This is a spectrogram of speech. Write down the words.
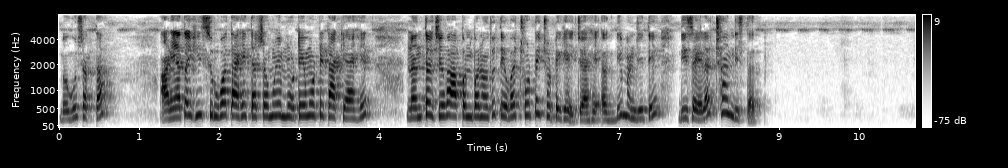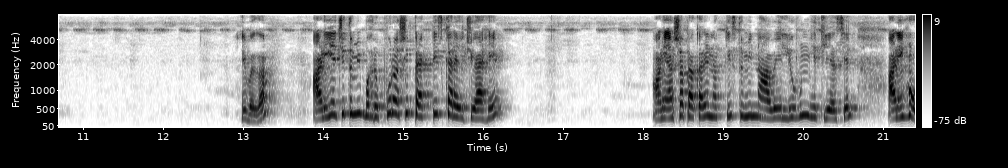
बघू शकता. आणि आता ही सुरुवात आहे. त्याच्यामुळे मोठे मोठे टाके आहेत. नंतर जेव्हा आपण बनवतो तेव्हा छोटे छोटे घ्यायचे आहे. अगदी म्हणजे ते दिसायला छान दिसतात. हे बघा. आणि याची तुम्ही भरपूर अशी प्रॅक्टिस करायची आहे. आणि अशा प्रकारे नक्कीच तुम्ही नावे लिहून घेतली असेल. आणि हो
